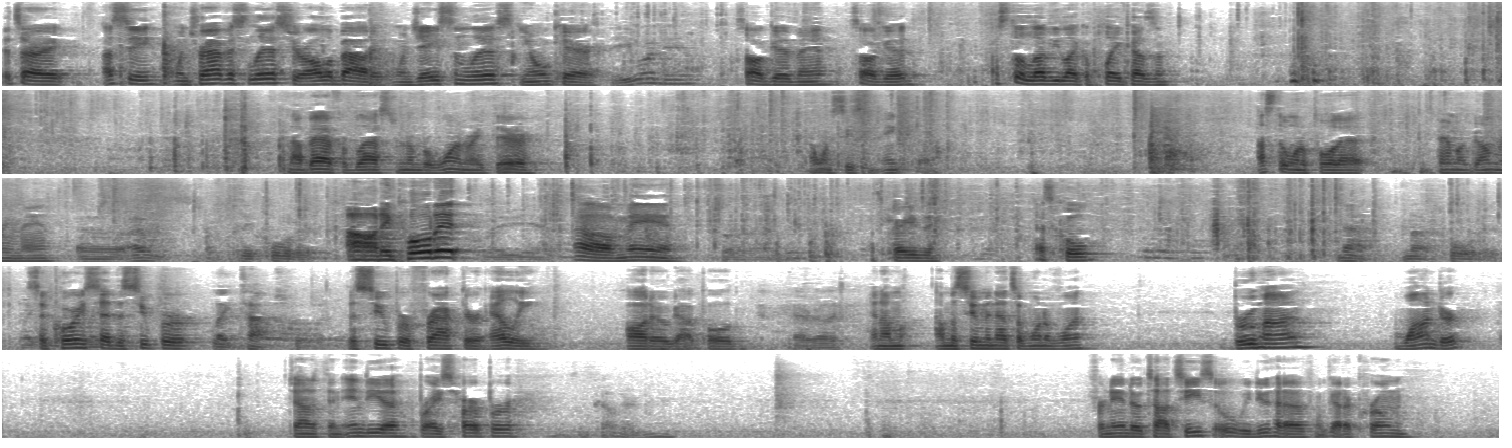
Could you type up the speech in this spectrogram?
It's all right. I see. When Travis lists, you're all about it. When Jason lists, you don't care. You man. It's all good, man. It's all good. I still love you like a play cousin. Not bad for blaster number one right there. I want to see some ink though. I still want to pull that Ben Montgomery, man. Uh, I was, they pulled it. Oh, they pulled it? yeah. Oh, man That's crazy. That's cool. Not not pulled it. Like, so Corey said the super like tops pulled it. The super fractor Elly auto got pulled. Yeah, really. And I'm I'm assuming that's a one of one. Bruján, Wander, Jonathan India, Bryce Harper, Fernando Tatis. Oh, we do have we got a chrome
